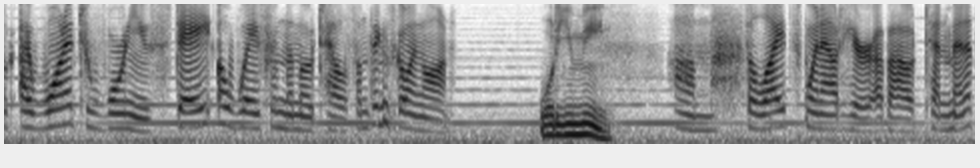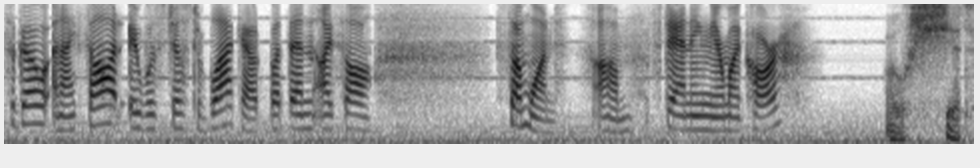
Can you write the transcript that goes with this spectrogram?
Look, I wanted to warn you. Stay away from the motel. Something's going on. What do you mean? Um, the lights went out here about 10 minutes ago, and I thought it was just a blackout, but then I saw someone, um, standing near my car. Oh shit.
